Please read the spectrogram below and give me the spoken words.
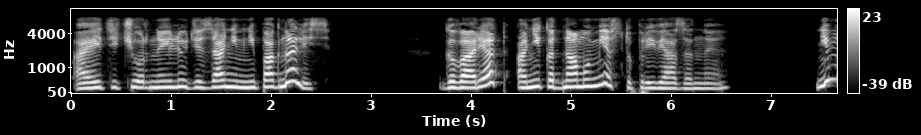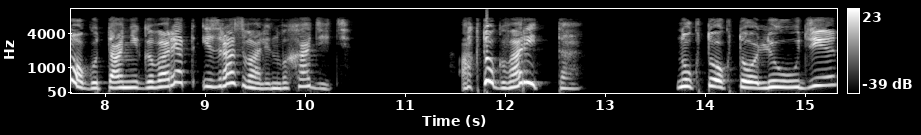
А эти черные люди за ним не погнались? Говорят, они к одному месту привязаны. Не могут они, говорят, из развалин выходить. А кто говорит-то? Ну, кто-кто, люди?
